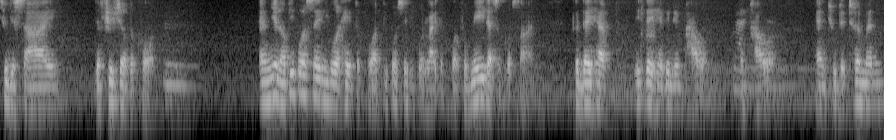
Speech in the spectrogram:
to decide the future of the court. Mm. And you know, people say people hate the court. People say people like the court. For me, that's a good sign, because they have they have been empowered, Right. empowered, and to determine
